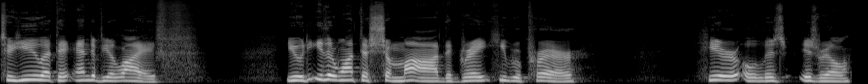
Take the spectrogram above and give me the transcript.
to you at the end of your life, you would either want the Shema, the great Hebrew prayer, Hear, O Israel,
